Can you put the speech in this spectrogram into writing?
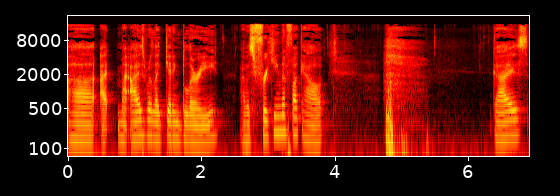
Uh I, my eyes were like getting blurry. I was freaking the fuck out. Guys,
